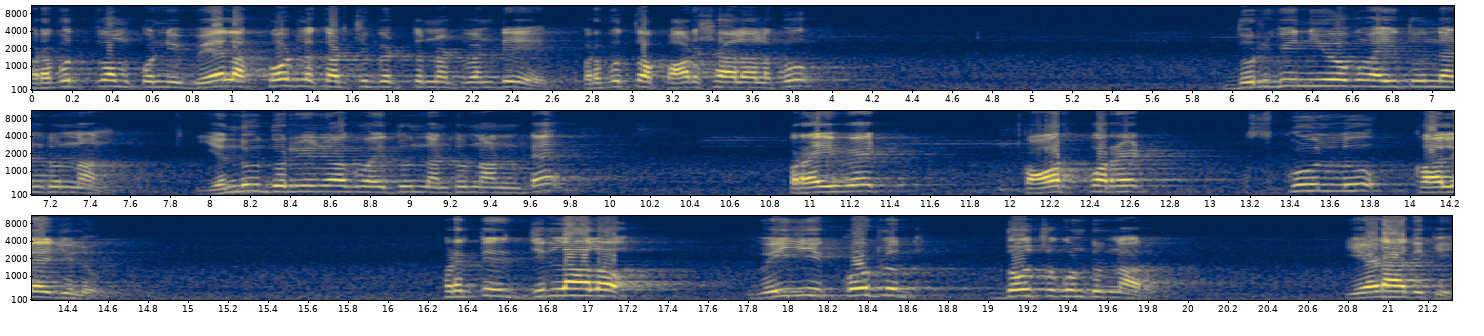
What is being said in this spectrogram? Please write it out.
ప్రభుత్వం కొన్ని వేల కోట్లు ఖర్చు పెడుతున్నటువంటి ప్రభుత్వ పాఠశాలలకు దుర్వినియోగం అవుతుంది అంటున్నాను ఎందుకు దుర్వినియోగం అవుతుంది అంటున్నానంటే ప్రైవేట్ కార్పొరేట్ స్కూళ్ళు కాలేజీలు. ప్రతి జిల్లాలో వెయ్యి కోట్లు దోచుకుంటున్నారు ఏడాదికి.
